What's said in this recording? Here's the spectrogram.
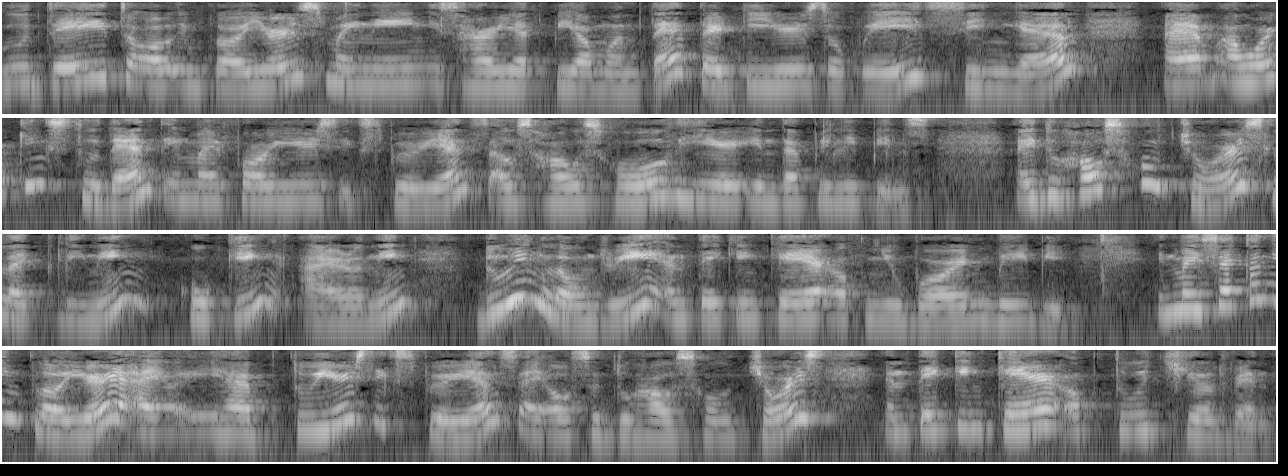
Good day to all employers. My name is Harriet Piamonte, 30 years of age, single. I am a working student in my 4 years experience as household here in the Philippines. I do household chores like cleaning, cooking, ironing, doing laundry, and taking care of newborn baby. In my second employer, I have 2 years experience. I also do household chores and taking care of two children.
